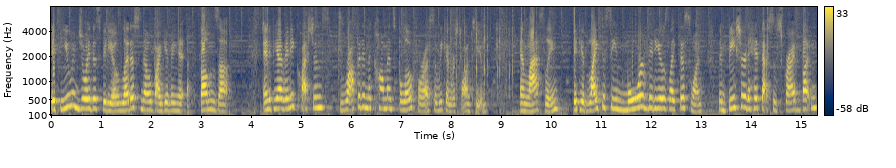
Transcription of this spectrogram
If you enjoyed this video, let us know by giving it a thumbs up. And if you have any questions, drop it in the comments below for us so we can respond to you. And lastly, if you'd like to see more videos like this one, then be sure to hit that subscribe button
